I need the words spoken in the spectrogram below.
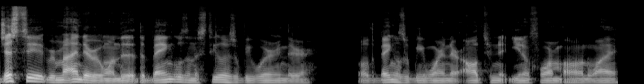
just to remind everyone that the Bengals and the Steelers will be wearing their well, the Bengals will be wearing their alternate uniform all in white.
